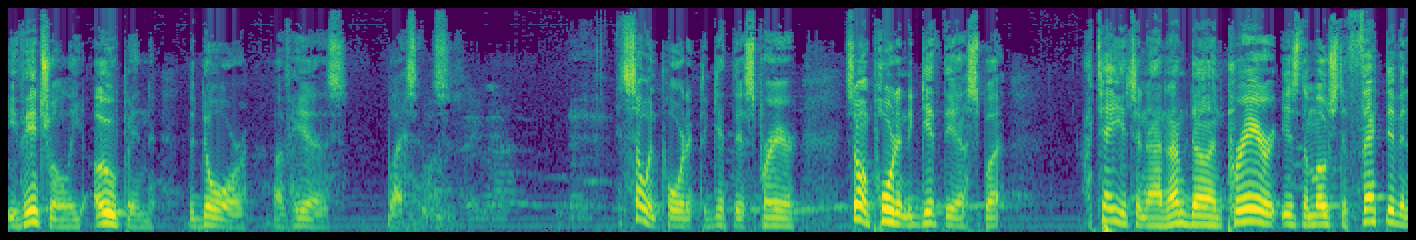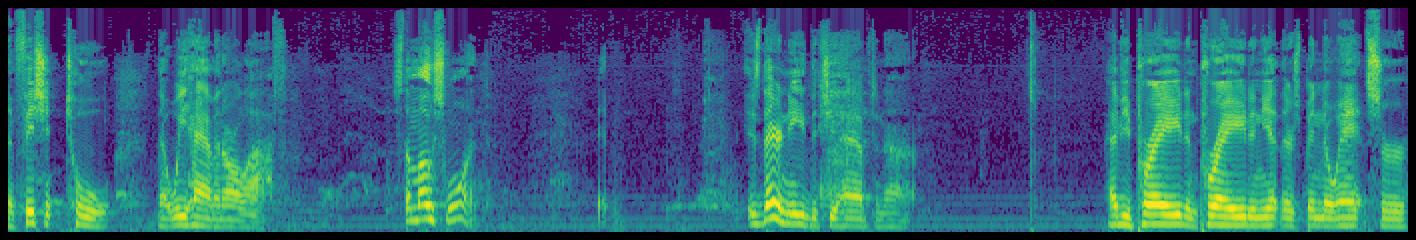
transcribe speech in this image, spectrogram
eventually open the door of His blessings. It's so important to get this prayer so important to get this, but I tell you tonight, and I'm done, prayer is the most effective and efficient tool that we have in our life. It's the most one. Is there a need that you have tonight? Have you prayed and prayed and yet there's been no answer?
